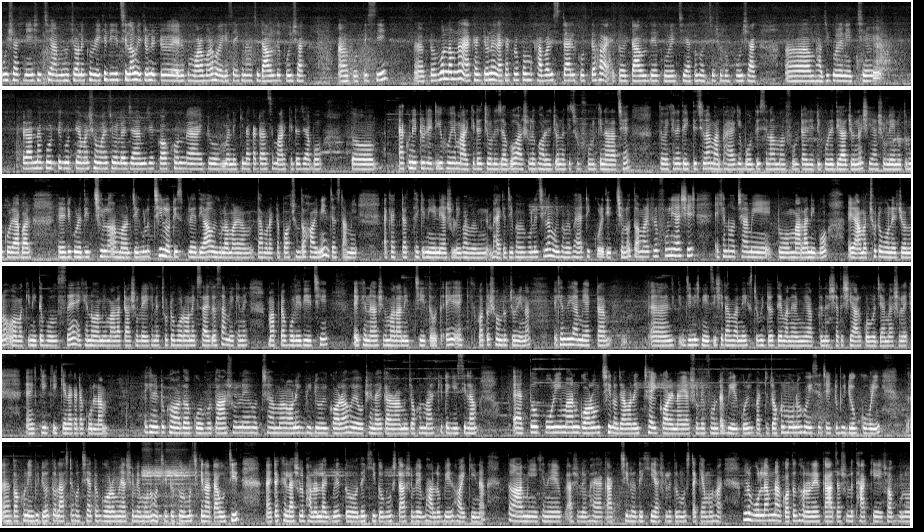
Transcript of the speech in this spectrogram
পুঁই শাক নিয়ে এসেছি, আমি হচ্ছে অনেকক্ষণ রেখে দিয়েছিলাম, এই জন্য একটু এরকম মরা মরা হয়ে গেছে। এখানে হচ্ছে ডাউল দিয়ে পুঁই শাক করতেছি। তো বললাম না, এক একজনের এক এক রকম খাবার স্টাইল করতে হয়। তো ডাউল দিয়ে করেছি, এখন হচ্ছে শুধু পুঁই শাক ভাজি করে নিচ্ছে। রান্না করতে করতে আমার সময় চলে যায়, আমি যে কখন একটু মানে কেনাকাটা আছে, মার্কেটে যাব। তো এখন একটু রেডি হয়ে মার্কেটে চলে যাব। আসলে ঘরের জন্য কিছু ফুল কেনার আছে। তো এখানে দেখতেছিলাম আর ভাইয়াকে বলতেছিলাম আমার ফুলটা রেডি করে দেওয়ার জন্য। সে আসলে নতুন করে আবার রেডি করে দিচ্ছিল। আমার যেগুলো ছিল ডিসপ্লে দেওয়া ওইগুলো আমার তেমন একটা পছন্দ হয়নি। জাস্ট আমি এক একটার থেকে নিয়ে নিয়ে আসলে এইভাবে, ভাইয়াকে যেভাবে বলেছিলাম, ওইভাবে ভাইয়া ঠিক করে দিচ্ছিল। তো আমার এখানে ফুল নেওয়া শেষ। এখানে হচ্ছে আমি একটু মালা নিব। আমার ছোট বোনের জন্য, ও আমাকে নিতে বলছে। এখানেও আমি মালাটা আসলে এখানে ছোট বড় অনেক সাইজ আছে, আমি এখানে মাপটা বলে দিয়েছি। এখানে আসলে মালা নিচ্ছি। তো এই কত সুন্দর চুরি না? এখান থেকে আমি একটা জিনিস নিয়েছি, সেটা আমার নেক্সট ভিডিওতে মানে আমি আপনাদের সাথে শেয়ার করব যে আমি আসলে কি কি কেনাকাটা করলাম। এখানে একটু খাওয়া দাওয়া করব। তো আসলে হচ্ছে আমার অনেক ভিডিওই করা হয়ে ওঠে নাই, কারণ আমি যখন মার্কেটে গিয়েছিলাম এত পরিমাণ গরম ছিল যে আমার ইচ্ছাই করে নাই আসলে ফোনটা বের করি। বাট যখন মনে হয়েছে যে একটু ভিডিও করি তখন এই ভিডিও। তো লাস্টে হচ্ছে এত গরমে আসলে মনে হচ্ছে একটু তরমুজ কেনাটা উচিত। এটা খেলে আসলে ভালো লাগবে। তো দেখি তরমুজটা আসলে ভালো বের হয় কি না তো আমি এখানে আসলে ভাইয়া কাটছিল দেখি আসলে তরমুজটা কেমন হয়। আসলে বললাম না কত ধরনের কাজ আসলে থাকে, সবগুলো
